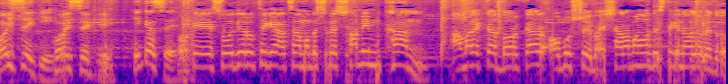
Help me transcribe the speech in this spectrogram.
হইছে কি? হয়েছে কি? ঠিক আছে। ওকে সৌদি আরব থেকে আছে আমাদের সাথে শামিম খান। আমার একটা দরকার অবশ্যই ভাই সারা বাংলাদেশ থেকে নেওয়া যাবে তো?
